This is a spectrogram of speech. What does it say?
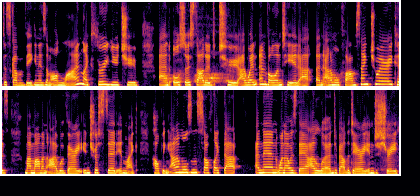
discover veganism online like through youtube and also started to i went and volunteered at an animal farm sanctuary because my mum and i were very interested in like helping animals and stuff like that and then when I was there, I learned about the dairy industry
